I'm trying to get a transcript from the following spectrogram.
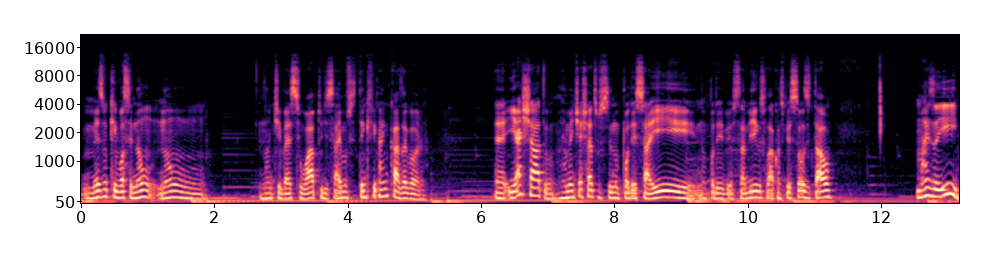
Mesmo que você não, não, não tivesse o hábito de sair, você tem que ficar em casa agora. É, e é chato, realmente é chato você não poder sair, não poder ver os amigos, falar com as pessoas e tal. Mas aí,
